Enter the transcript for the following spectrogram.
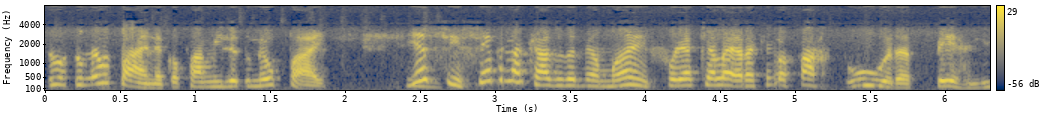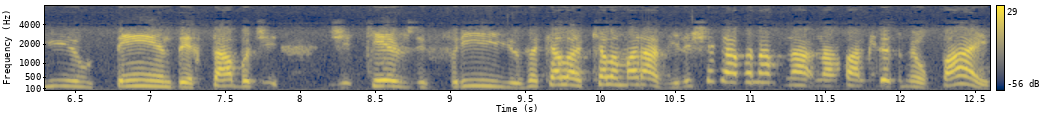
do, do meu pai, né? com a família do meu pai. E assim, sempre na casa da minha mãe foi aquela, era aquela fartura, pernil, tender, tábua de, de queijos e frios, aquela, aquela maravilha. E chegava na, na, na família do meu pai,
